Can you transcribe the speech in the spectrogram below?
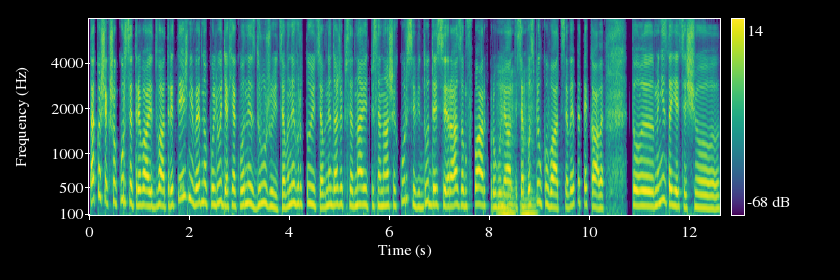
Також, якщо курси тривають 2-3 тижні, видно по людях, як вони здружуються, вони гуртуються. Вони навіть після навіть після наших курсів йдуть десь разом в парк прогулятися, мгм. поспілкуватися, випити кави. То е, мені здається, що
